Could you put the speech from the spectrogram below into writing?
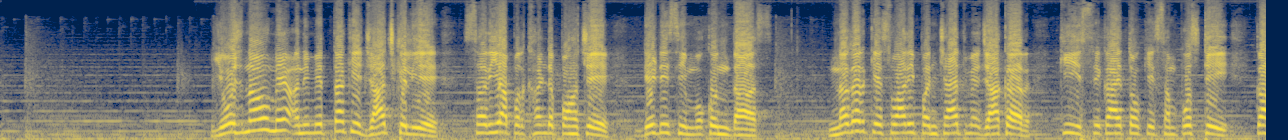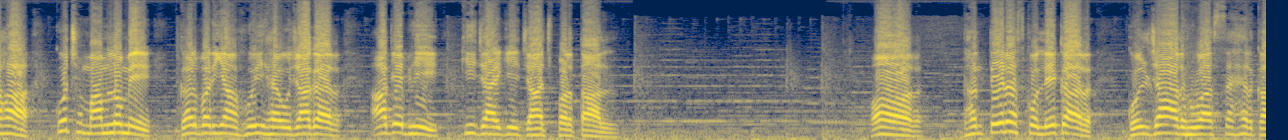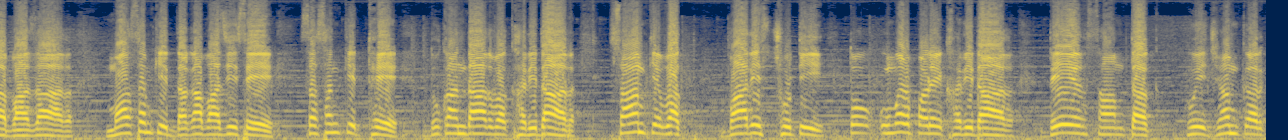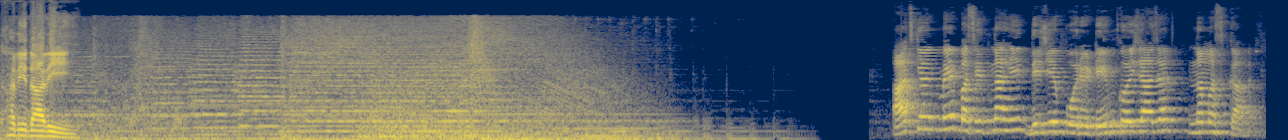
योजनाओं में अनियमितता की जाँच के लिए सरिया प्रखंड पहुँचे डीडीसी मुकुंद दास। नगर केसवारी पंचायत में जाकर की शिकायतों की संपुष्टि, कहा, कुछ मामलों में गड़बड़ियाँ हुई है, उजागर, आगे भी की जाएगी जाँच पड़ताल। और धनतेरस को लेकर गुलजार हुआ शहर का बाज़ार। मौसम की दगाबाजी से सशंकित थे दुकानदार व खरीदार। शाम के वक्त बारिश छूटी तो उमड़ पड़े खरीदार। देर शाम तक हुई जमकर खरीदारी। आज के अंक में बस इतना ही। दीजिए पूरी टीम को इजाज़त। नमस्कार।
